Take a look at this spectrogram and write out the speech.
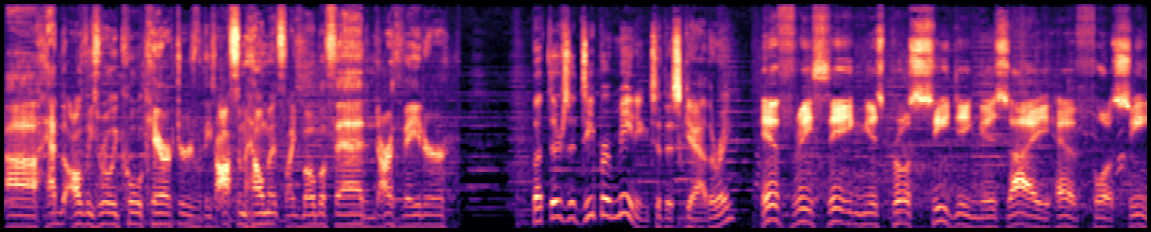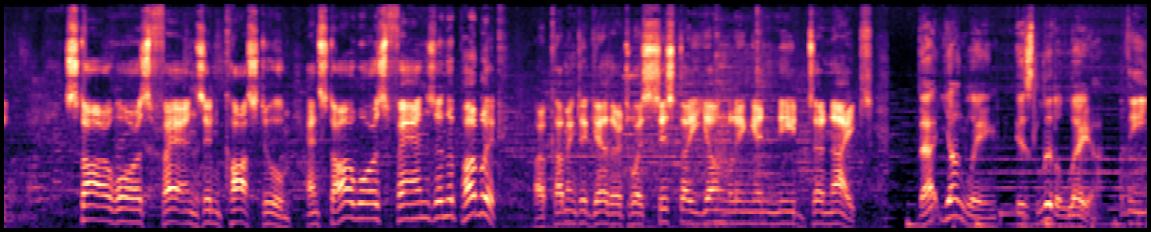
Uh, had all these really cool characters with these awesome helmets like Boba Fett and Darth Vader. But there's a deeper meaning to this gathering. Everything is proceeding as I have foreseen. Star Wars fans in costume and Star Wars fans in the public are coming together to assist a youngling in need tonight. That youngling is little Leia. The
